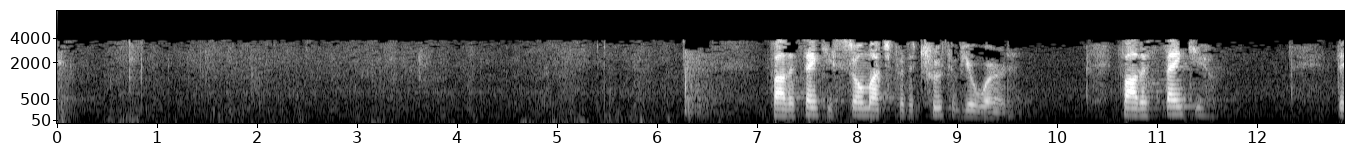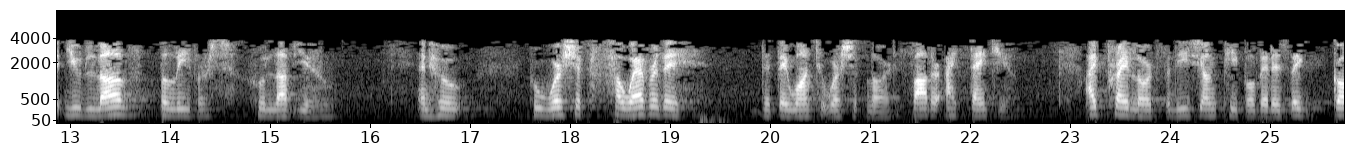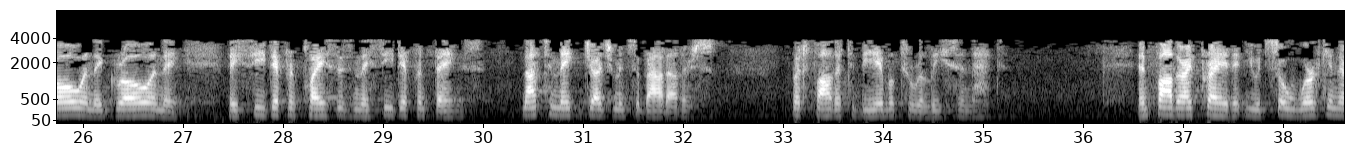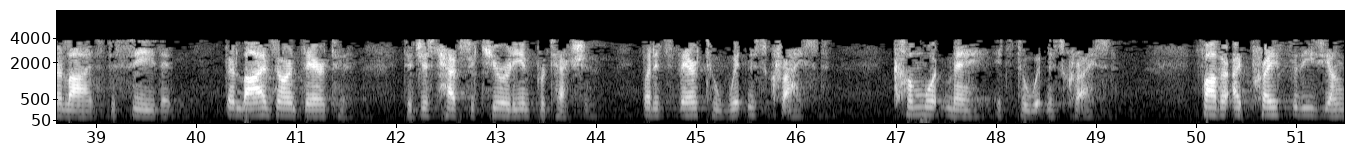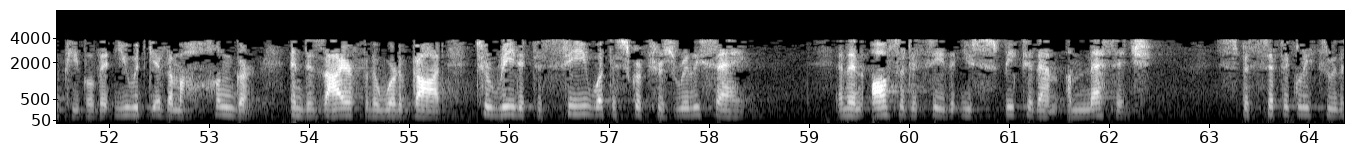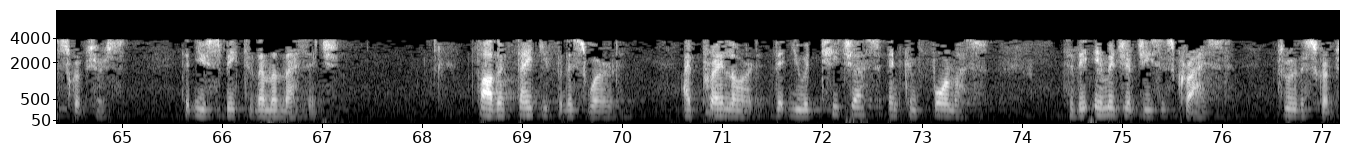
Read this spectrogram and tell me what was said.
Father, thank you so much for the truth of your word. Father, thank you that you love believers who love you and who, who worship however they, that they want to worship, Lord. Father, I thank you. I pray, Lord, for these young people that as they go and they grow and they, they see different places and they see different things, not to make judgments about others, but, Father, to be able to release in that. And Father, I pray that you would so work in their lives to see that their lives aren't there to, to just have security and protection, but it's there to witness Christ. Come what may, it's to witness Christ. Father, I pray for these young people that you would give them a hunger and desire for the Word of God, to read it, to see what the Scriptures really say, and then also to see that you speak to them a message specifically through the Scriptures that you speak to them a message. Father, thank you for this word. I pray, Lord, that you would teach us and conform us to the image of Jesus Christ through the Scriptures.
